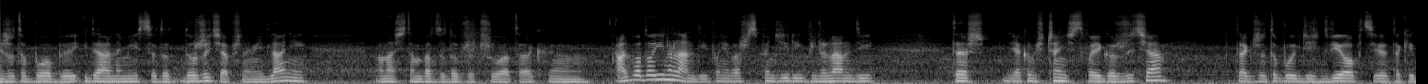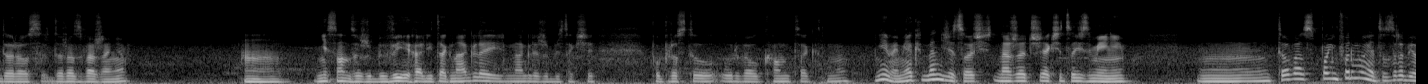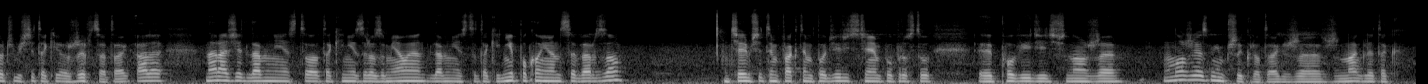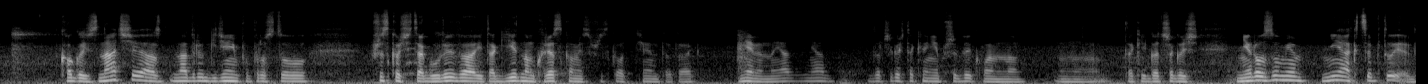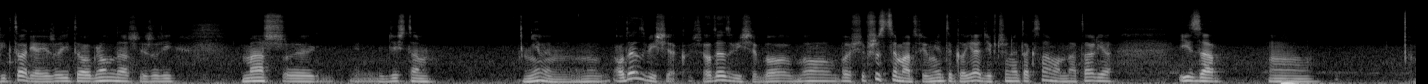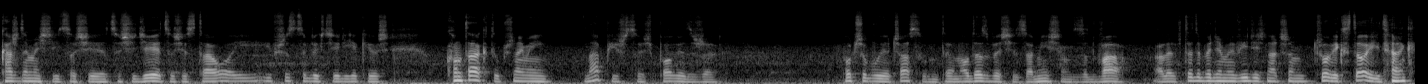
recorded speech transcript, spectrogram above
że to byłoby idealne miejsce do, do życia, przynajmniej dla niej. Ona się tam bardzo dobrze czuła, tak? Albo do Irlandii, ponieważ spędzili w Irlandii też jakąś część swojego życia. Także to były gdzieś dwie opcje takie do, roz, do rozważenia. Mm, nie sądzę, żeby wyjechali tak nagle i nagle, żeby tak się po prostu urwał kontakt. No, nie wiem, jak będzie coś na rzecz, jak się coś zmieni, mm, to was poinformuję. To zrobię oczywiście takiego żywca, tak? Ale na razie dla mnie jest to takie niezrozumiałe, dla mnie jest to takie niepokojące bardzo. Chciałem się tym faktem podzielić, chciałem po prostu y, powiedzieć, no, że no, że jest mi przykro, tak, że, że nagle tak kogoś znacie, a na drugi dzień po prostu wszystko się tak urywa i tak jedną kreską jest wszystko odcięte, tak. Nie wiem, no ja, ja do czegoś takiego nie przywykłem, no. Mm, takiego czegoś nie rozumiem, nie akceptuję. Wiktoria, jeżeli to oglądasz, jeżeli masz y, gdzieś tam, nie wiem, no, odezwij się jakoś, odezwij się, bo, bo, bo się wszyscy martwią, nie tylko ja, dziewczyny tak samo, Natalia, Iza, Mm. każdy myśli, co się, co się dzieje, co się stało, i, i wszyscy by chcieli jakiegoś kontaktu. Przynajmniej napisz coś, powiedz, że potrzebuje czasu, ten odezwę się za miesiąc, za dwa, ale wtedy będziemy wiedzieć, na czym człowiek stoi, tak?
